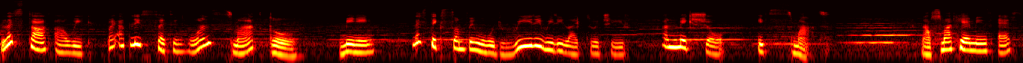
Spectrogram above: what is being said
let's start our week by at least setting one smart goal. Meaning, let's take something we would really, really like to achieve and make sure it's smart. Now, smart here means S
